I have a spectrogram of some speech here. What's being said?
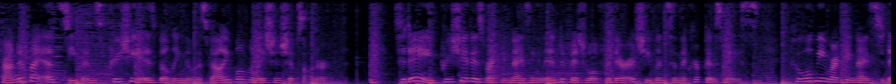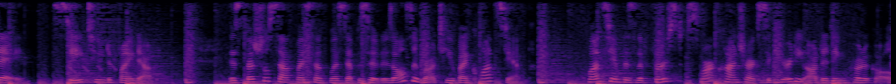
Founded by Ed Stevens, Appreciate is building the most valuable relationships on earth. Today, Appreciate is recognizing an individual for their achievements in the crypto space. Who will be recognized today? Stay tuned to find out. This special South by Southwest episode is also brought to you by QuantStamp. QuantStamp is the first smart contract security auditing protocol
